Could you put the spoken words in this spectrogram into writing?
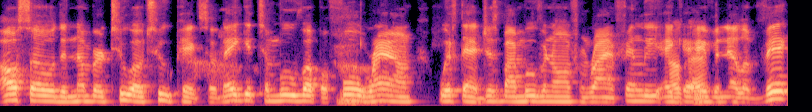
also the number 202 pick. So they get to move up a full hmm. round with that just by moving on from Ryan Finley, aka okay. Vanilla Vic.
